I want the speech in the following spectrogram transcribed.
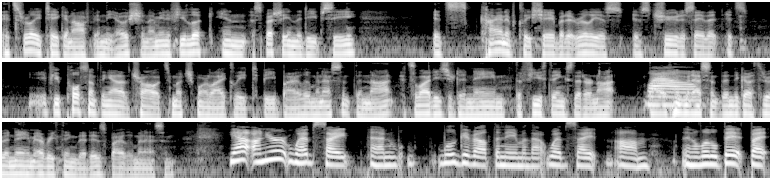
it's really taken off in the ocean. I mean, if you look in, especially in the deep sea, it's kind of cliche, but it really is is true to say that it's if you pull something out of the trawl, it's much more likely to be bioluminescent than not. It's a lot easier to name the few things that are not wow. bioluminescent than to go through and name everything that is bioluminescent. Yeah, on your website, and we'll give out the name of that website um, in a little bit, but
